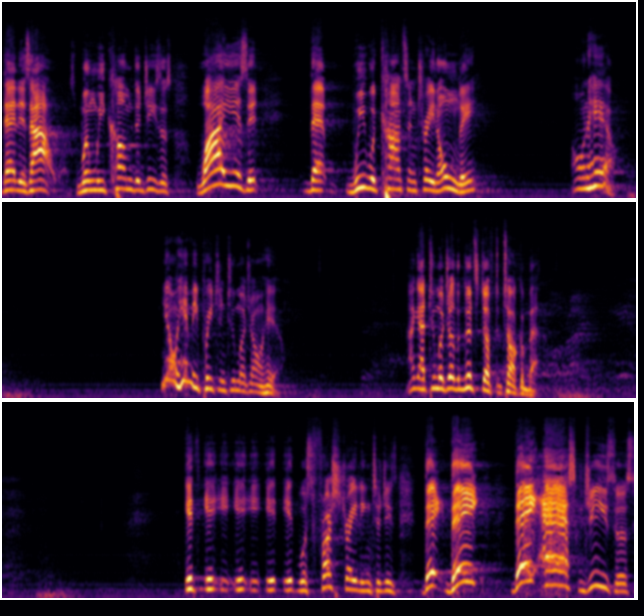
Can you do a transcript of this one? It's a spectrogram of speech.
that is ours when we come to Jesus, why is it that we would concentrate only on hell? You don't hear me preaching too much on hell. I got too much other good stuff to talk about. It, it, it, it, it, was frustrating to Jesus. They, they, they asked Jesus,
